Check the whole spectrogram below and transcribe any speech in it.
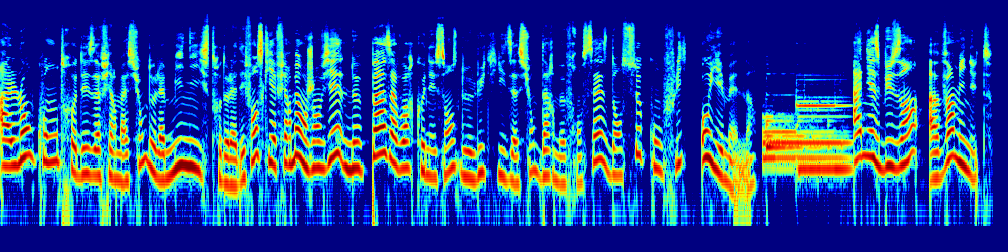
à l'encontre des affirmations de la ministre de la Défense qui affirmait en janvier ne pas avoir connaissance de l'utilisation d'armes françaises dans ce conflit au Yémen. Agnès Buzyn à 20 minutes.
